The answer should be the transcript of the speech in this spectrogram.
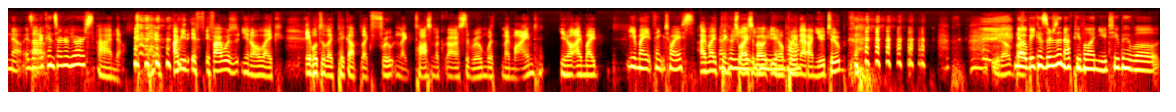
No is that a Uh, concern of yours Uh no. I mean if if I was, you know, like able to like pick up like fruit and like toss them across the room with my mind, you know, I might you might think twice I might think who you- twice about, you're you know, putting tell? that on YouTube. you know, but no because there's enough people on youtube who will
